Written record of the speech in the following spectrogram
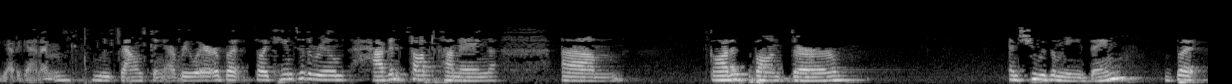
yet again, I'm move bouncing everywhere. But so I came to the rooms, haven't stopped coming. Um, got a sponsor, and she was amazing. But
